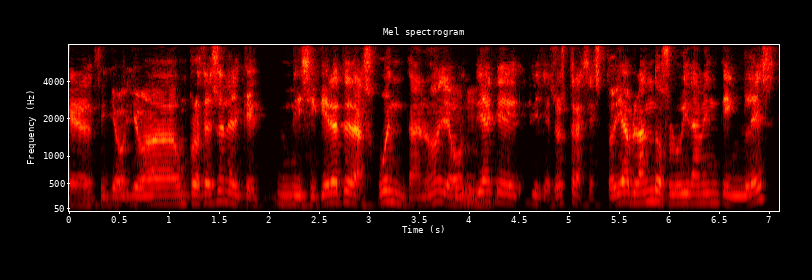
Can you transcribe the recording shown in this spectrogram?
Quiero decir, yo- lleva un proceso en el que ni siquiera te das cuenta, ¿no? Llega un día que dices, ostras, estoy hablando fluidamente inglés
